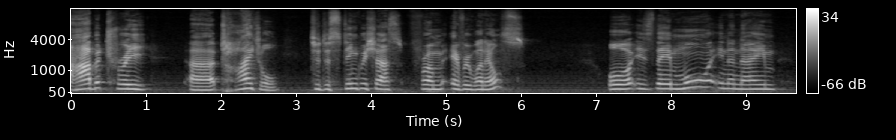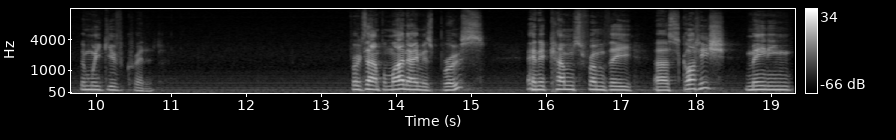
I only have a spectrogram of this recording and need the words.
arbitrary uh, title to distinguish us from everyone else? Or is there more in a name than we give credit? For example, my name is Bruce, and it comes from the uh, Scottish meaning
